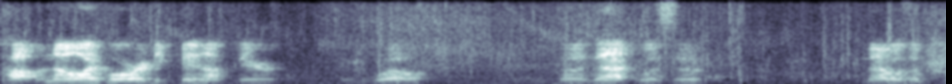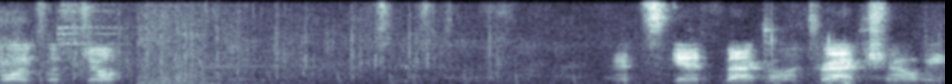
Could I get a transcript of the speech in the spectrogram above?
top. No, I've already been up there as well. So that was a that was a pointless jump. Let's get back on track, shall we?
